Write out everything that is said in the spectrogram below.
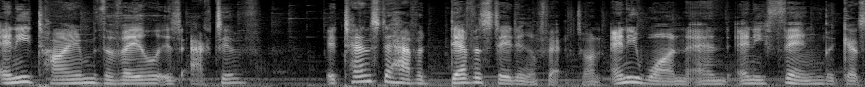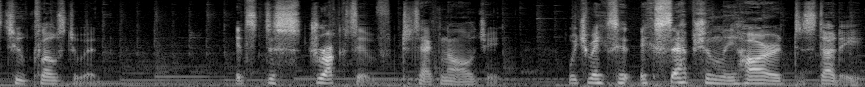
any time the veil is active, it tends to have a devastating effect on anyone and anything that gets too close to it. It's destructive to technology, which makes it exceptionally hard to study,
